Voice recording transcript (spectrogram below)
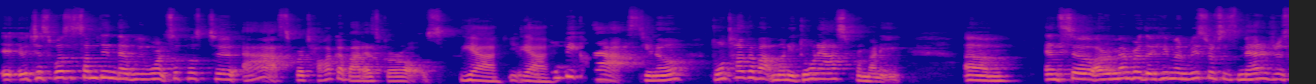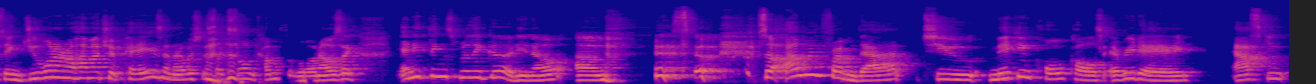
it, it, just was something that we weren't supposed to ask or talk about as girls. Yeah. You, yeah. Don't be crass, you know? Don't talk about money. Don't ask for money. Um, and so I remember the human resources manager saying, Do you want to know how much it pays? And I was just like so uncomfortable. And I was like, Anything's really good, you know? Um, so, so I went from that to making cold calls every day, asking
